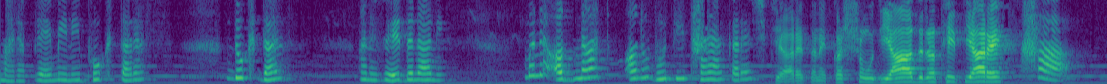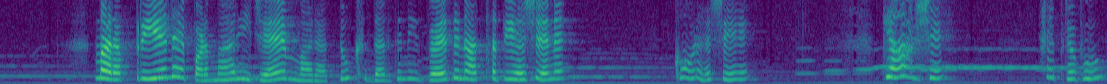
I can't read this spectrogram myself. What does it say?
મારા પ્રેમીની ભૂખ તરસ દુઃખ દર્દ અને વેદનાની મને અજ્ઞાત અનુભૂતિ થયા કરે છે. જ્યારે તને કશું જ યાદ નથી ત્યારે? હા. મારા પ્રિયને પણ મારી જેમ મારા દુઃખ દર્દની વેદના થતી હશે ને? કોણ હશે? ક્યાં હશે? હે પ્રભુ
